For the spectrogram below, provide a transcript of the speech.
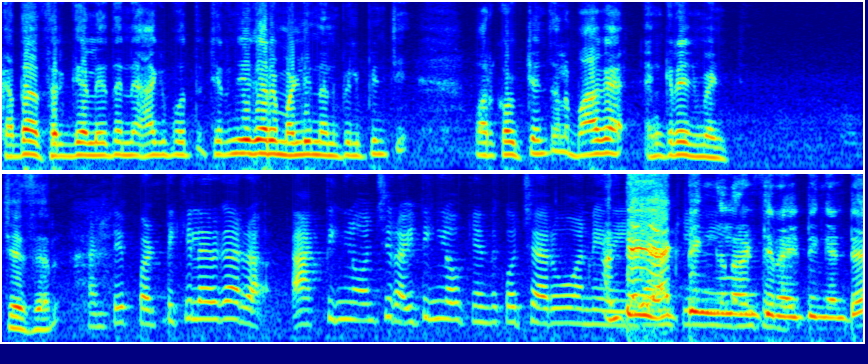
కథ సరిగ్గా లేదని ఆగిపోతే చిరంజీవి గారే మళ్ళీ నన్ను పిలిపించి వర్కౌట్ చేయించాలి. బాగా ఎంకరేజ్మెంట్ చేశారు. అంటే పర్టికులర్గా యాక్టింగ్ లోంచి రైటింగ్లోకి ఎందుకు వచ్చారు అనేది అంటే యాక్టింగ్ లాంటి రైటింగ్ అంటే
